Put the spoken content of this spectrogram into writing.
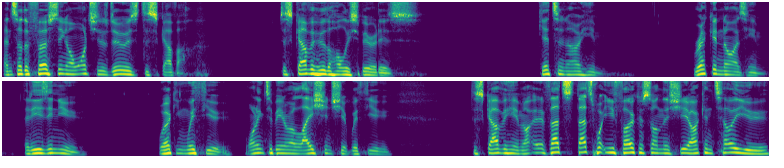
And so the first thing I want you to do is discover. Discover who the Holy Spirit is. Get to know Him. Recognize Him, that He's in you, working with you, wanting to be in a relationship with you. Discover Him. If that's, that's what you focus on this year, I can tell you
